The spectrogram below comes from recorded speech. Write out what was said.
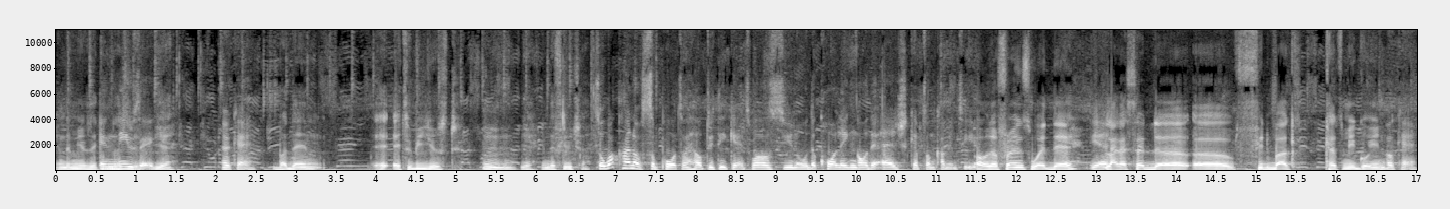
in the music In industry. music? Yeah, Okay. but then it, it will be used. Hmm. Yeah, in the future. So, what kind of support or help did you get whilst you know the calling or the edge kept on coming to you? Oh, the friends were there. Yeah. Like I said, the uh, feedback kept me going Okay.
